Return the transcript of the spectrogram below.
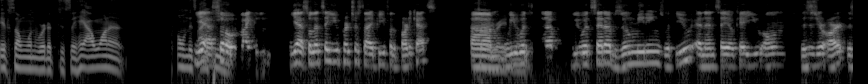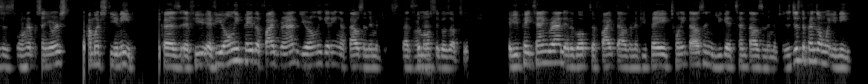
if someone were to just say, "Hey, I want to own this." Yeah. IP. So like, yeah. So let's say you purchased the IP for the Party Cats. Um, we would set up we would set up Zoom meetings with you, and then say, "Okay, you own this is your art. This is 100 percent yours. How much do you need?" Because if you if you only pay the five grand, you're only getting a thousand images. That's the okay. most it goes up to. If you pay 10 grand, it'll go up to 5,000. If you pay 20,000, you get 10,000 images. It just depends on what you need.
